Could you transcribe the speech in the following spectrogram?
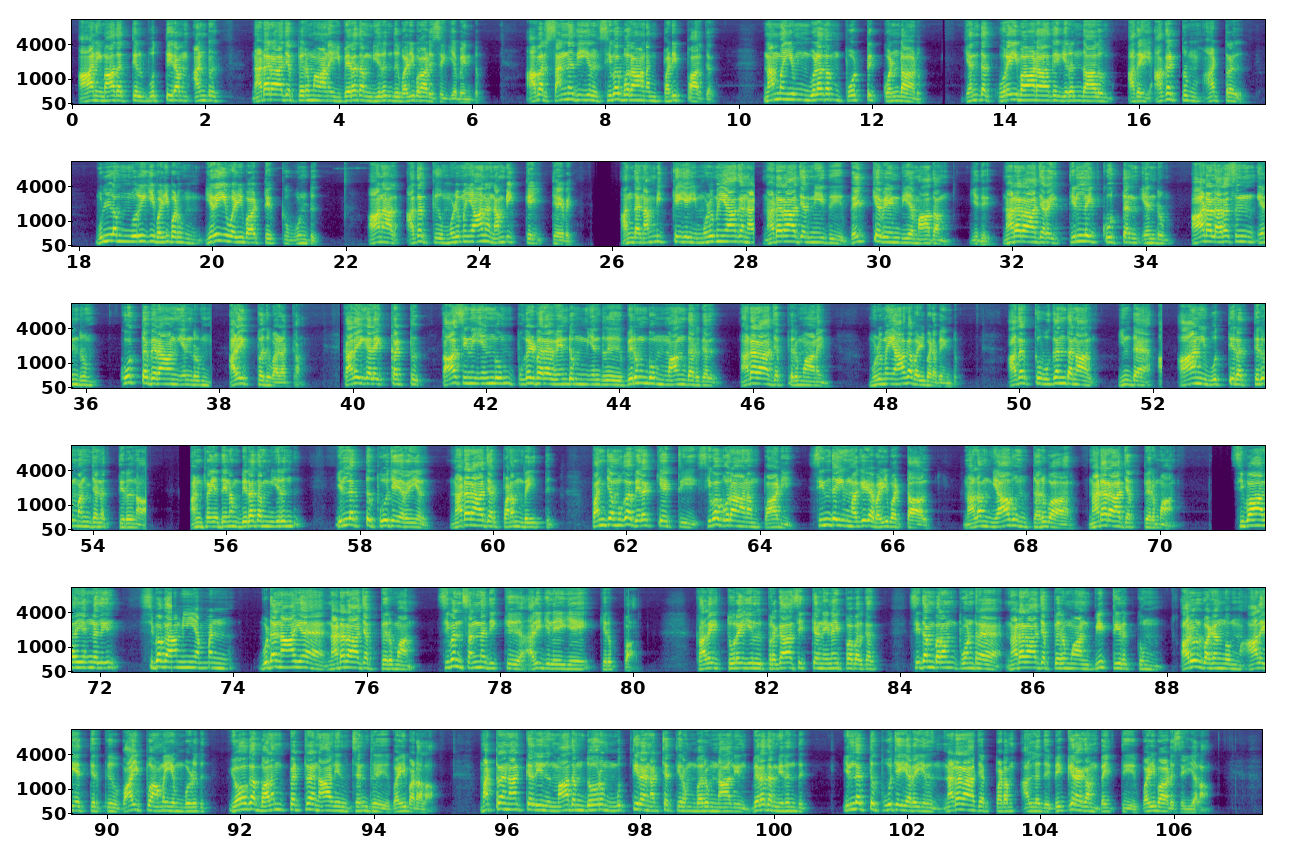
ஆனி மாதத்தில் புத்திரம் அன்று நடராஜ பெருமானை விரதம் இருந்து வழிபாடு செய்ய வேண்டும். அவர் சன்னதியில் சிவபுராணம் படிப்பார்கள். நம்மையும் உலகம் போற்றிக் கொண்டாடும். எந்த குறைபாடாக இருந்தாலும் அதை அகற்றும் ஆற்றல் உள்ளம் உருகி வழிபடும் இறை வழிபாட்டிற்கு உண்டு. ஆனால் அதற்கு முழுமையான நம்பிக்கை தேவை. அந்த நம்பிக்கையை முழுமையாக ந- நடராஜர் மீது வைக்க வேண்டிய மாதம் இது. நடராஜரை தில்லை கூத்தன் என்றும் ஆடலரசன் என்றும் கூத்தபிரான் என்றும் அழைப்பது வழக்கம். கலைகளை கற்று காசினி எங்கும் புகழ் பெற வேண்டும் என்று விரும்பும் மாந்தர்கள் நடராஜ பெருமானை முழுமையாக வழிபட வேண்டும். அதற்கு உகந்த நாள் இந்த ஆணி உத்திர திருமஞ்சன திருநாள். அன்றைய தினம் விரதம் இருந்து இல்லத்து பூஜை அறையில் நடராஜர் படம் வைத்து பஞ்சமுக விளக்கேற்றி சிவபுராணம் பாடி சிந்தை மகிழ வழிபட்டால் நலம் யாவும் தருவார் நடராஜ பெருமான். சிவாலயங்களில் சிவகாமி அம்மன் உடனாய நடராஜ பெருமான் சிவன் சன்னதிக்கு அருகிலேயே இருப்பார். கலைத்துறையில் பிரகாசிக்க நினைப்பவர்கள் சிதம்பரம் போன்ற நடராஜ பெருமான் வீற்றிருக்கும் அருள் வழங்கும் ஆலயத்திற்கு வாய்ப்பு அமையும் பொழுது யோக பலம் பெற்ற நாளில் சென்று வழிபடலாம். மற்ற நாட்களில் மாதந்தோறும் உத்திர நட்சத்திரம் வரும் நாளில் விரதம் இருந்து இல்லத்து பூஜை அறையில் நடராஜர் படம் அல்லது விக்கிரகம் வைத்து வழிபாடு செய்யலாம்.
